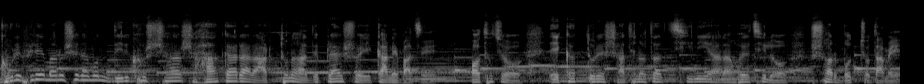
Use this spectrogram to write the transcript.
ঘুরে ফিরে মানুষের এমন দীর্ঘশ্বাস, হাহাকার আর আর্তনাদ প্রায়শই কানে বাজে। অথচ একাত্তরের স্বাধীনতা ছিনিয়ে আনা হয়েছিল সর্বোচ্চ দামে।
